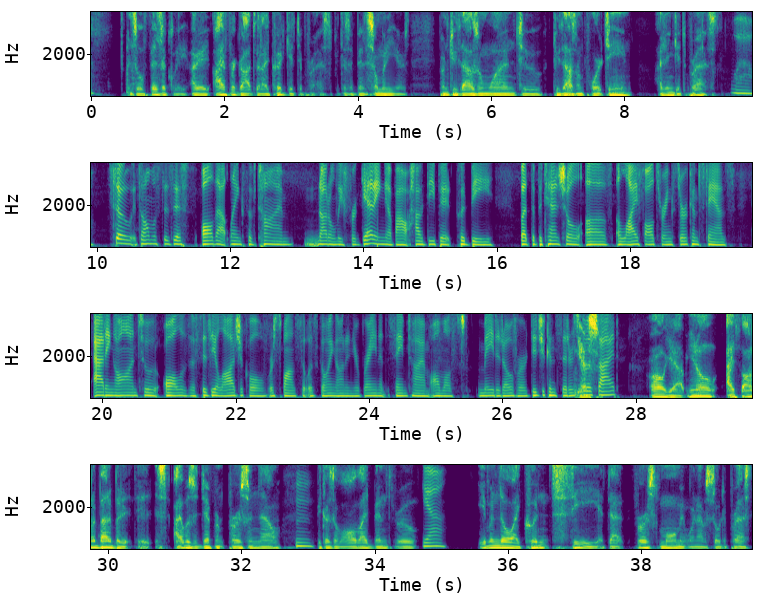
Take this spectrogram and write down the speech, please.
And so physically, I, I forgot that I could get depressed because it's been so many years. From 2001 to 2014, I didn't get depressed. Wow. So it's almost as if all that length of time, not only forgetting about how deep it could be, but the potential of a life altering circumstance adding on to all of the physiological response that was going on in your brain at the same time almost made it over. Did you consider Yes. suicide? Oh yeah, you know, I thought about it, but it, it's, I was a different person now Mm. because of all I'd been through. Yeah. Even though I couldn't see at that first moment when I was so depressed,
